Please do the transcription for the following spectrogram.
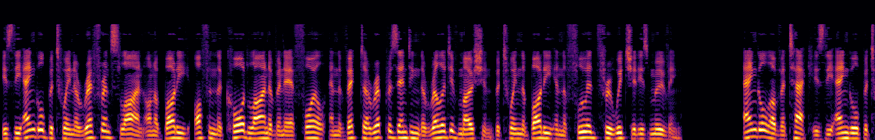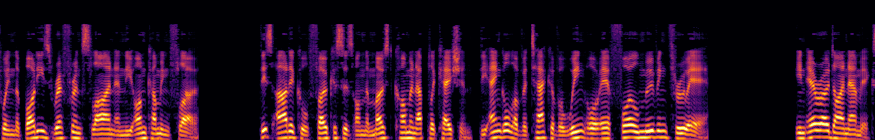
is the angle between a reference line on a body often the chord line of an airfoil and the vector representing the relative motion between the body and the fluid through which it is moving. Angle of attack is the angle between the body's reference line and the oncoming flow. This article focuses on the most common application, the angle of attack of a wing or airfoil moving through air. In aerodynamics,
